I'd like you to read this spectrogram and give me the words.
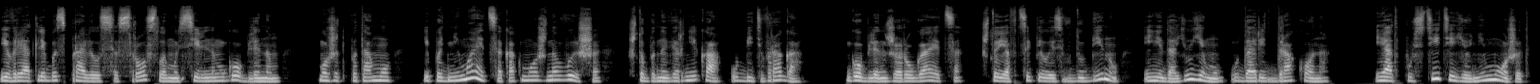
и вряд ли бы справился с рослым и сильным гоблином. Может, потому и поднимается как можно выше, чтобы наверняка убить врага. Гоблин же ругается, что я вцепилась в дубину и не даю ему ударить дракона. и отпустить ее не может,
